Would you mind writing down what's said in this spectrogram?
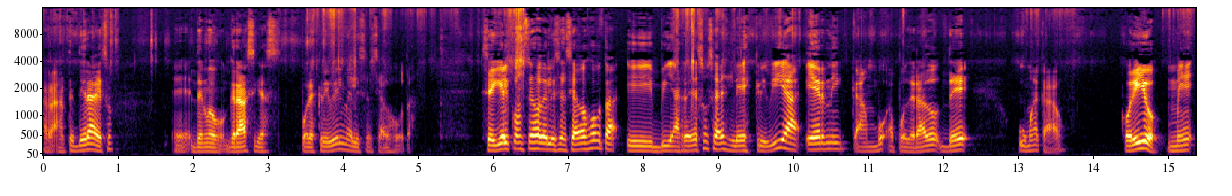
Ahora, antes de ir a eso, eh, de nuevo, gracias por escribirme, licenciado J. Seguí el consejo del licenciado J y vía redes sociales le escribí a Ernie Cambo, apoderado de Humacao. Corillo me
